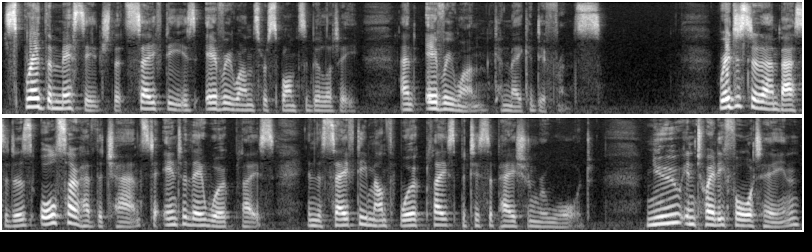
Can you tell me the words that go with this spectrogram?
spread the message that safety is everyone's responsibility and everyone can make a difference. Registered ambassadors also have the chance to enter their workplace in the Safety Month Workplace Participation Reward. New in 2014,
